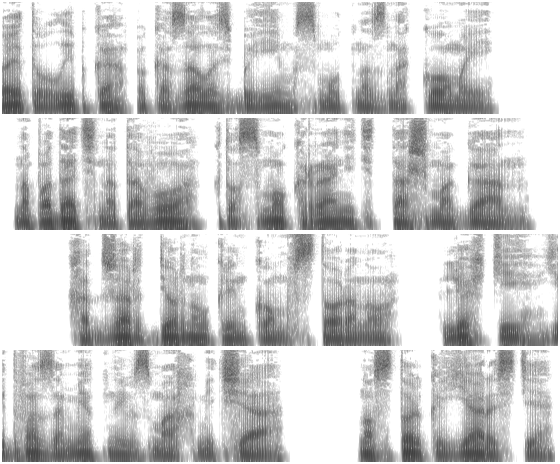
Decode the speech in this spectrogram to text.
то эта улыбка показалась бы им смутно знакомой нападать на того, кто смог ранить Ташмаган. Хаджар дернул клинком в сторону. Легкий, едва заметный взмах меча. Но столько ярости,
